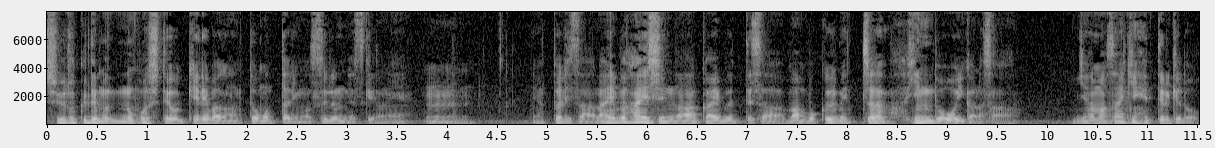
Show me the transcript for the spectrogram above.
収録でも残しておければなと思ったりもするんですけどね。うん。やっぱりさライブ配信のアーカイブってさまあ僕めっちゃ頻度多いからさいやまあ最近減ってるけど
